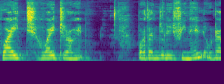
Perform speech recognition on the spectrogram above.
হোয়াইট হোয়াইট রঙের। পতঞ্জলির ফিনাইল ওটা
